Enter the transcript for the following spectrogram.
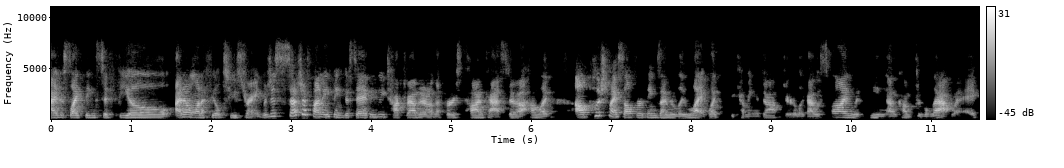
I just like things to feel, I don't want to feel too strained, which is such a funny thing to say. I think we talked about it on the first podcast about how, like, I'll push myself for things I really like, like becoming a doctor. Like, I was fine with being uncomfortable that way.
